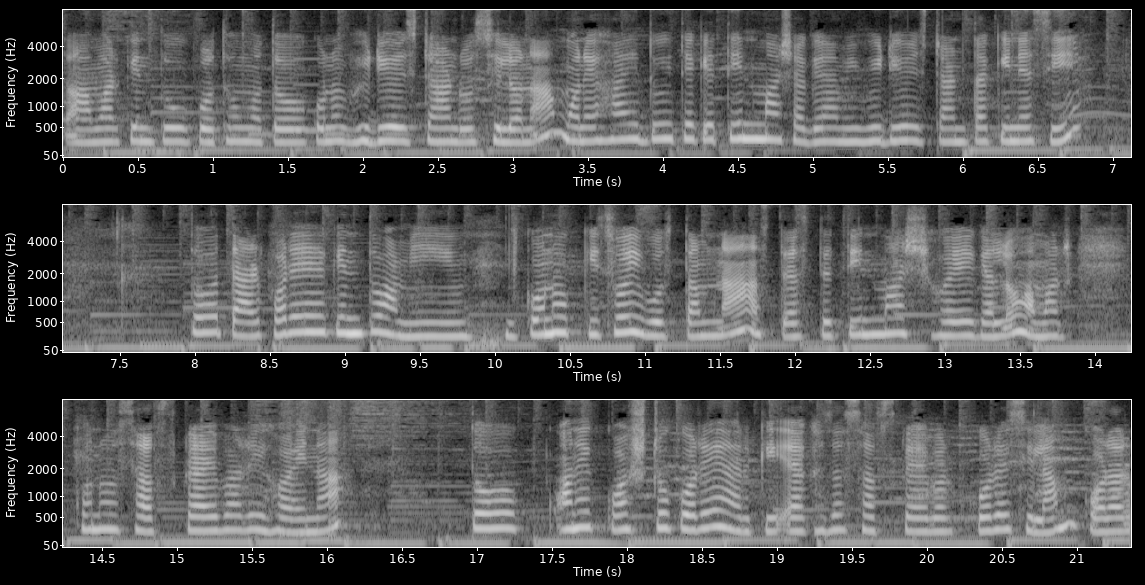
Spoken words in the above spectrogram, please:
তো আমার কিন্তু প্রথমত কোনো ভিডিও স্ট্যান্ডও ছিল না। মনে হয় দুই থেকে তিন মাস আগে আমি ভিডিও স্ট্যান্ডটা কিনেছি। তো তারপরে কিন্তু আমি কোনো কিছুই বুঝতাম না। আস্তে আস্তে তিন মাস হয়ে গেল, আমার কোনো সাবস্ক্রাইবারই হয় না। তো অনেক কষ্ট করে আর কি এক হাজার সাবস্ক্রাইবার করেছিলাম। করার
